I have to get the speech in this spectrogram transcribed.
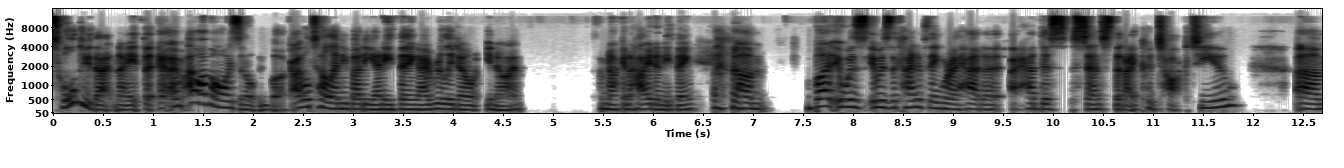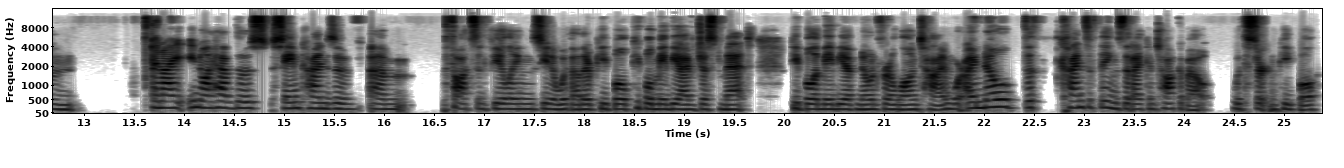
told you that night that I'm I'm always an open book. I will tell anybody anything. I really don't, you know, I'm I'm not going to hide anything. Um, but it was it was the kind of thing where I had a I had this sense that I could talk to you, um, and I you know I have those same kinds of um, thoughts and feelings you know with other people people maybe I've just met people that maybe I've known for a long time where I know the kinds of things that I can talk about with certain people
